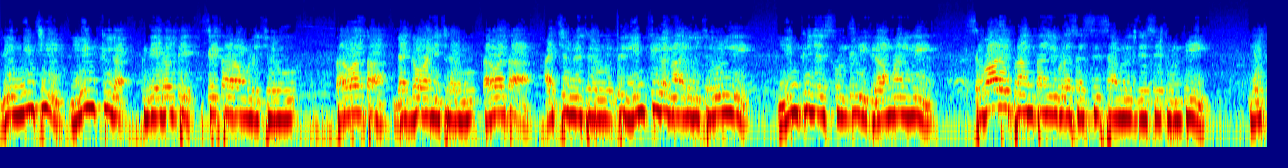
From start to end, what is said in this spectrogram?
దీని నుంచి లింక్గా అంటే ఏదైతే సీతారాముడి చెరువు తర్వాత జగ్గవాణి చెరువు తర్వాత అచ్చెన్న చెరువు లింక్గా నాలుగు చెరువుల్ని లింక్ చేసుకుంటూ ఈ గ్రామాల్ని శివారు ప్రాంతాన్ని కూడా సస్యశ్యామలం చేసేటువంటి ఈ యొక్క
